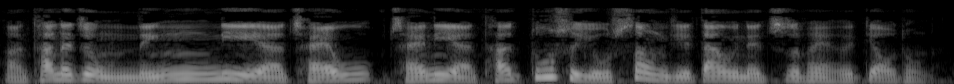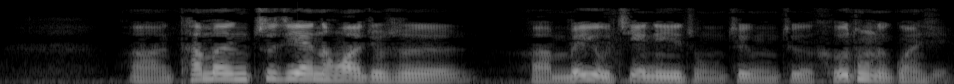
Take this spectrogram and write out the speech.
啊，它的这种能力啊、财务财力啊，它都是由上级单位来支配和调动的。啊，他们之间的话就是啊没有建立一种这种这个合同的关系。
